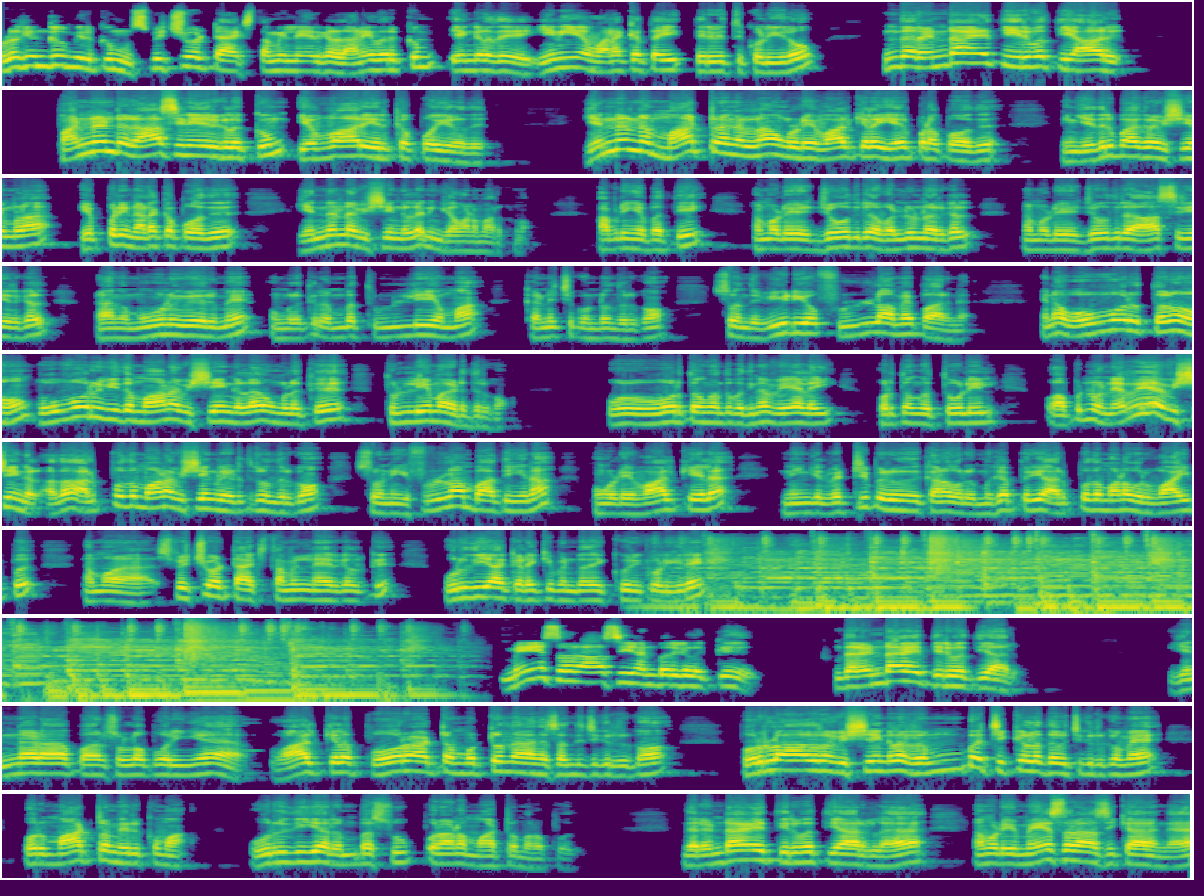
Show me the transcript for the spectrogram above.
உலகெங்கும் இருக்கும் spiritual tax Tamil நேயர்கள் அனைவருக்கும் எங்களது இனிய வணக்கத்தை தெரிவித்துக் கொள்கிறோம். இந்த ரெண்டாயிரத்தி இருபத்தி ஆறு பன்னெண்டு ராசி நேயர்களுக்கும் எவ்வாறு இருக்க போகிறது? என்னென்ன மாற்றங்கள்லாம் உங்களுடைய வாழ்க்கையில் ஏற்பட போகுது? நீங்கள் எதிர்பார்க்குற விஷயம்லாம் எப்படி நடக்க போகுது? என்னென்ன விஷயங்களில் நீங்கள் கவனமாக இருக்கணும்? அப்படிங்க பற்றி நம்முடைய ஜோதிட வல்லுநர்கள் நம்முடைய ஜோதிட ஆசிரியர்கள் நாங்கள் மூணு பேருமே உங்களுக்கு ரொம்ப துல்லியமாக கணிச்சு கொண்டு வந்திருக்கோம். ஸோ இந்த வீடியோ ஃபுல்லாமே பாருங்கள் ஏன்னா ஒவ்வொருத்தரும் ஒவ்வொரு விதமான விஷயங்களை உங்களுக்கு துல்லியமாக எடுத்திருக்கோம். ஒவ்வொருத்தவங்க வந்து பார்த்திங்கன்னா வேலை ஒருத்தவங்க தொழில் அப்படின்னு நிறைய விஷயங்கள். அதாவது அற்புதமான விஷயங்கள் எடுத்துகிட்டு வந்திருக்கோம். ஸோ நீங்கள் ஃபுல்லாக பார்த்தீங்கன்னா உங்களுடைய வாழ்க்கையில் நீங்கள் வெற்றி பெறுவதற்கான ஒரு மிகப்பெரிய அற்புதமான ஒரு வாய்ப்பு நம்ம ஸ்பிரிச்சுவல் டாக்ஸ் தமிழ் நேயர்களுக்கு உறுதியாக கிடைக்கும் என்பதை கூறிக்கொள்கிறேன். மேசராசி அன்பர்களுக்கு இந்த ரெண்டாயிரத்தி இருபத்தி ஆறு என்னடா பா சொல்ல போறீங்க? வாழ்க்கையில் போராட்டம் மட்டும் தான் நாங்கள் சந்திச்சுக்கிட்டு இருக்கோம். பொருளாதார விஷயங்களை ரொம்ப சிக்கலில் தவிச்சுக்கிட்டு இருக்கோமே. ஒரு மாற்றம் இருக்குமா? உறுதியாக ரொம்ப சூப்பரான மாற்றம் வரப்போகுது. இந்த ரெண்டாயிரத்தி இருபத்தி ஆறில் நம்முடைய மேசராசிக்காரங்க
